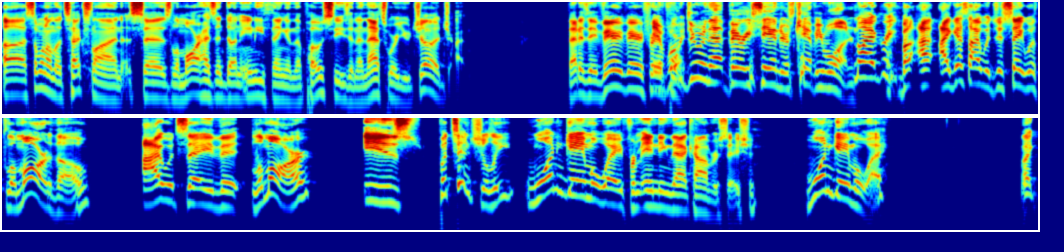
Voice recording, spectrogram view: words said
Uh, someone on the text line says Lamar hasn't done anything in the postseason, and that's where you judge. That is a very, very fair If we're doing that, Barry Sanders can't be one. no, I agree. But I, I guess I would just say with Lamar, though, I would say that Lamar is potentially one game away from ending that conversation. One game away. Like,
